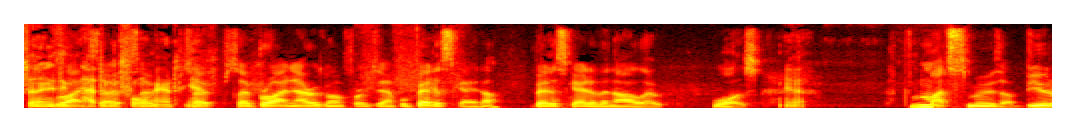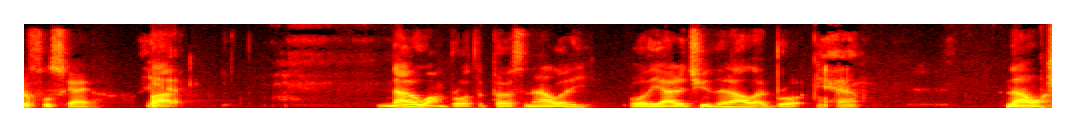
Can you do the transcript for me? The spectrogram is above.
than anything right. that happened so, beforehand. So, yeah. so, so, Brian Aragon, for example, better skater, better skater than Arlo, was. Yeah. Much smoother, beautiful skater. But yeah. no one brought the personality or the attitude that Arlo brought. Yeah. No one.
